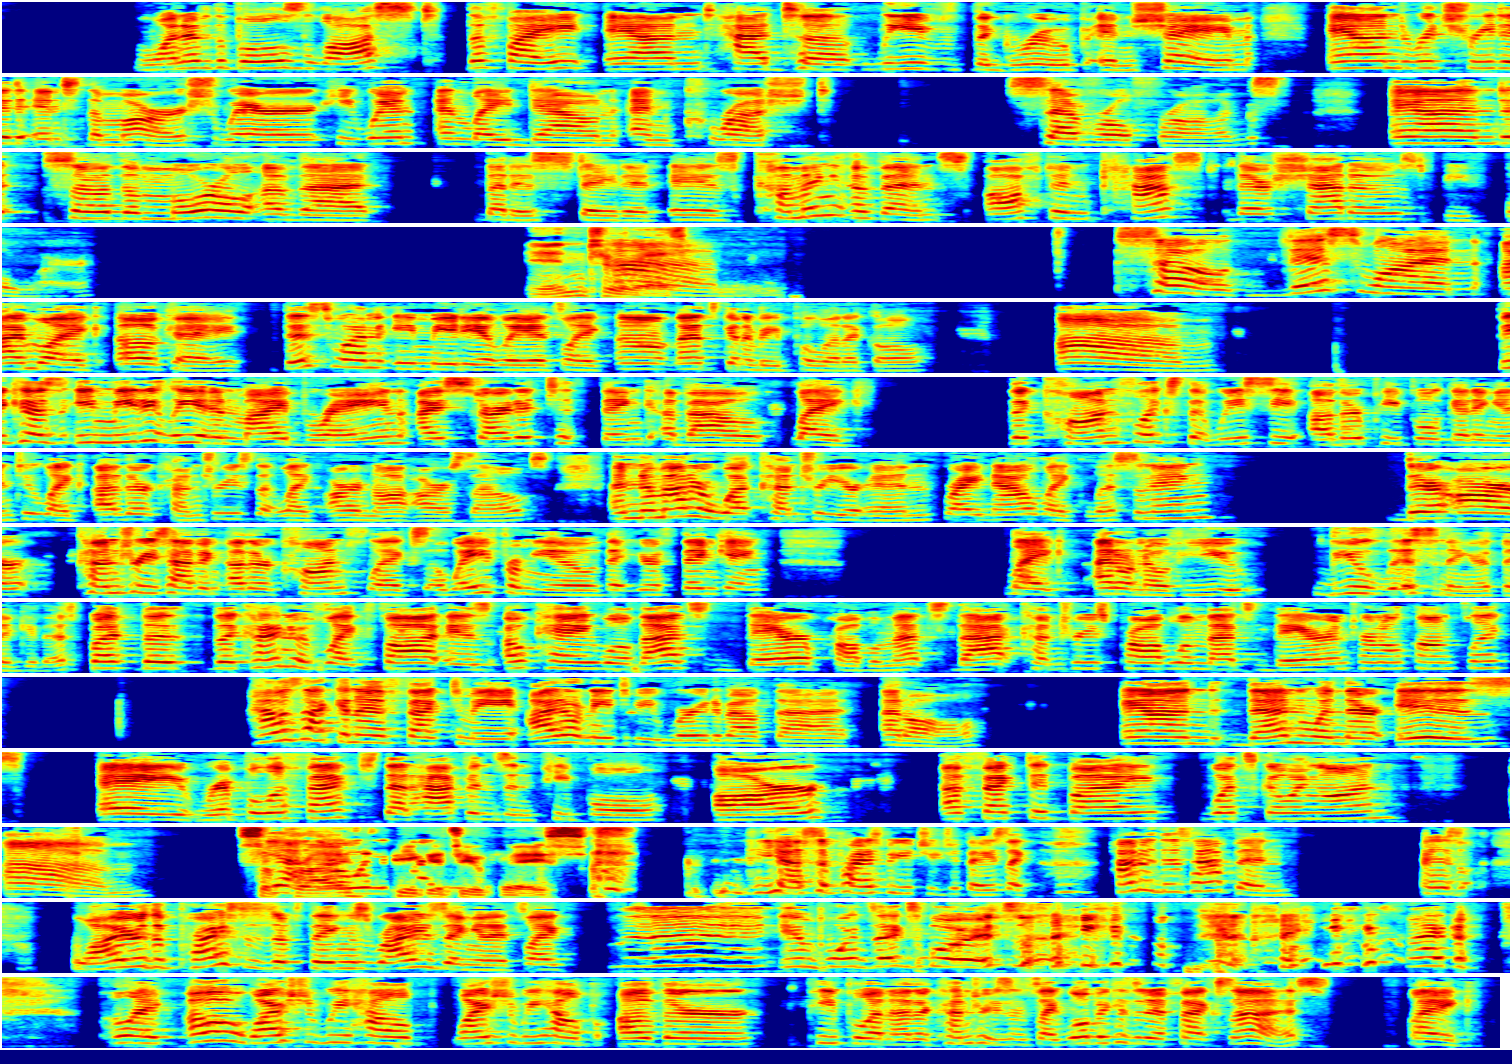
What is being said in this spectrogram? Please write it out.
one of the bulls lost the fight and had to leave the group in shame and retreated into the marsh where he went and laid down and crushed several frogs. And so the moral of that that is stated is coming events often cast their shadows before. Interesting. Um, so this one, I'm like, okay, this one immediately, it's like, oh, that's going to be political. Um, because immediately in my brain, I started to think about like the conflicts that we see other people getting into, like other countries that like are not ourselves. And no matter what country you're in right now, like listening, there are countries having other conflicts away from you that you're thinking, like I don't know if you you listening are thinking this, but the the kind of like thought is okay, well that's their problem. That's that country's problem. That's their internal conflict. How's that going to affect me? I don't need to be worried about that at all. And then when there is a ripple effect that happens and people are affected by what's going on, um Surprise no, it's like- Pikachu face. yeah, surprise Pikachu face. Like, how did this happen? And it's, why are the prices of things rising? And it's like, eh, imports, exports. like, I don't- like, oh, why should we help? Why should we help other people in other countries? And it's like, well, because it affects us. Like,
